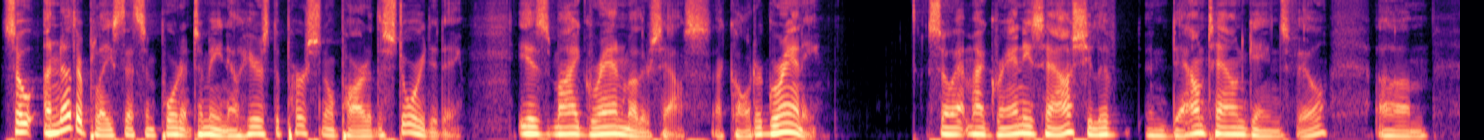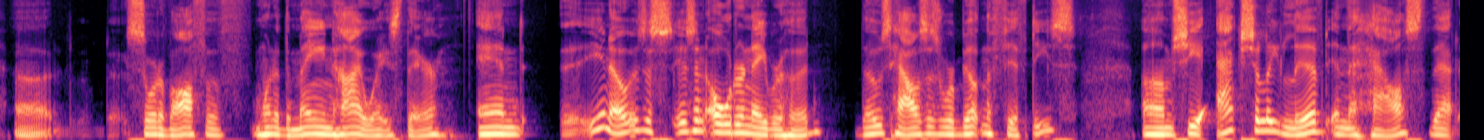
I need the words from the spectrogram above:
So, another place that's important to me, now here's the personal part of the story today, is my grandmother's house. I called her Granny. So, at my granny's house, she lived in downtown Gainesville, um, uh, sort of off of one of the main highways there. And, uh, you know, it was, a, it was an older neighborhood. Those houses were built in the 50s. Um, she actually lived in the house that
